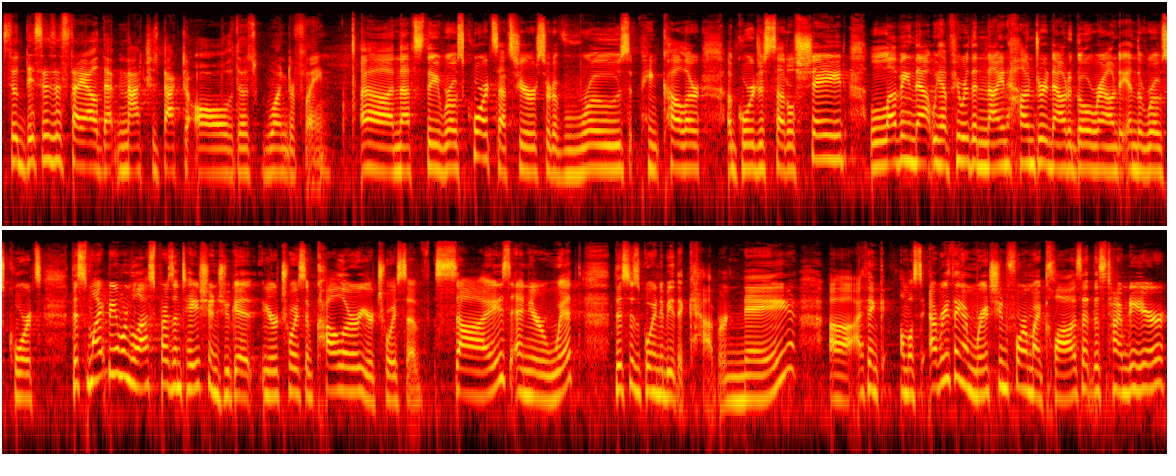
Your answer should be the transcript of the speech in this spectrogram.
So this is a style that matches back to all of those wonderfully. Uh, and that's the rose quartz. That's your sort of rose pink color, a gorgeous subtle shade. Loving that. We have fewer than 900 now to go around in the rose quartz. This might be one of the last presentations. You get your choice of color, your choice of size, and your width. This is going to be the Cabernet. Uh, I think almost everything I'm reaching for in my closet this time of year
